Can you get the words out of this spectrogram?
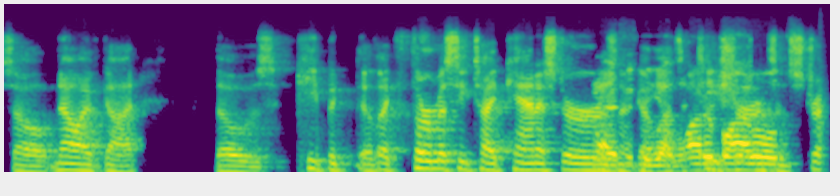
So now I've got those keep it like thermosy type canisters. Right, and I've got lots of t-shirts bottles. and stress.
